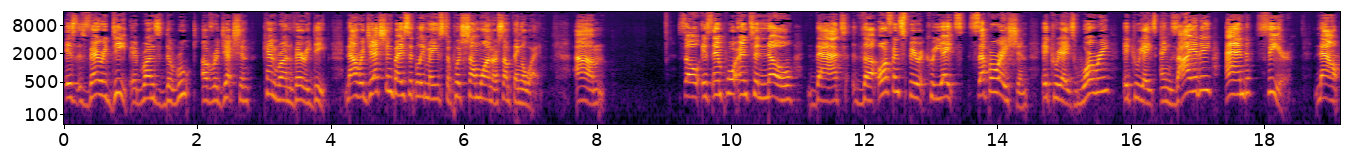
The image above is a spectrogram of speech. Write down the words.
is, is very deep. It runs the root of rejection can run very deep. Now rejection basically means to push someone or something away. Um, so it's important to know that the orphan spirit creates separation. It creates worry. It creates anxiety and fear. Now,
